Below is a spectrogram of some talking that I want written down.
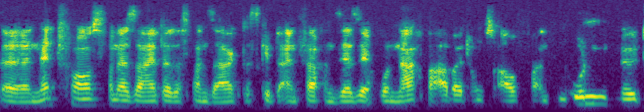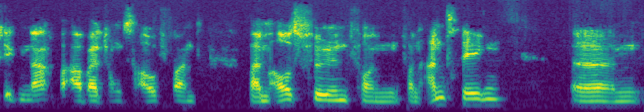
äh, Netfonds von der Seite, dass man sagt, es gibt einfach einen sehr, sehr hohen Nachbearbeitungsaufwand, einen unnötigen Nachbearbeitungsaufwand beim Ausfüllen von, von Anträgen. Ähm,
